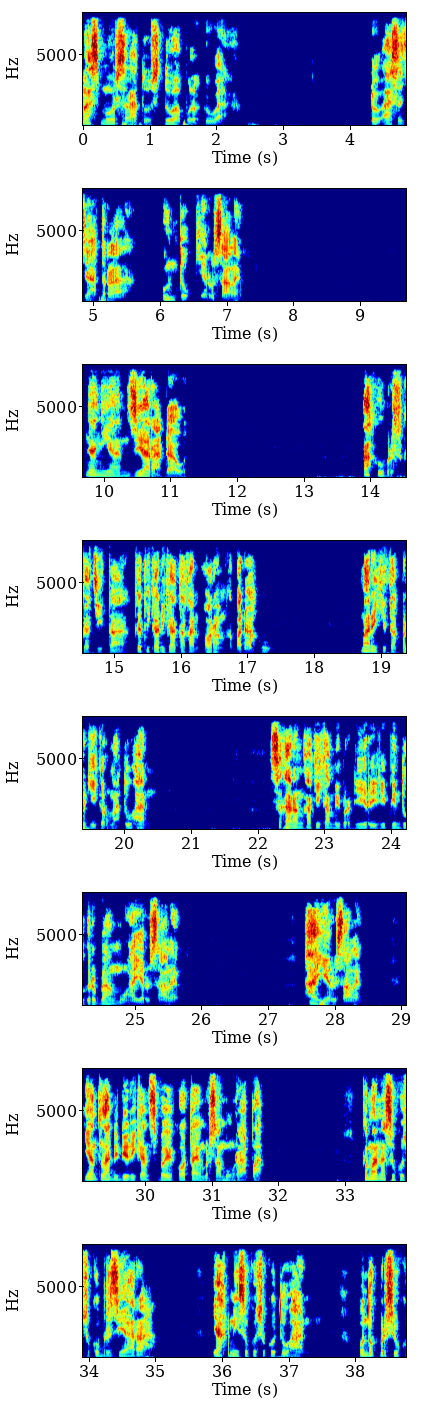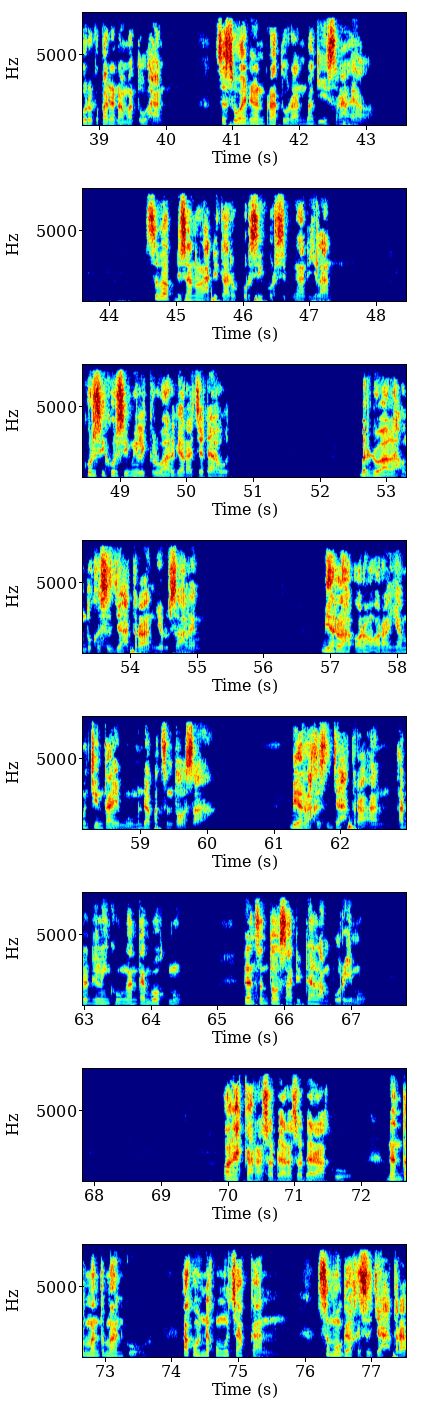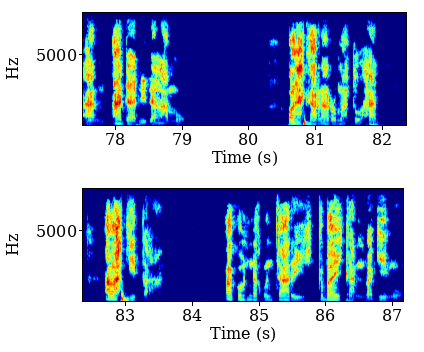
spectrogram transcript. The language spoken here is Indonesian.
Mazmur 122 Doa sejahtera untuk Yerusalem Nyanyian Ziarah Daud Aku bersuka cita ketika dikatakan orang kepadaku, Mari kita pergi ke rumah Tuhan. Sekarang kaki kami berdiri di pintu gerbangmu, hai Yerusalem. Hai Yerusalem, yang telah didirikan sebagai kota yang bersambung rapat. Ke mana suku-suku berziarah, yakni suku-suku Tuhan, untuk bersyukur kepada nama Tuhan, sesuai dengan peraturan bagi Israel. Sebab di sanalah ditaruh kursi-kursi pengadilan, kursi-kursi milik keluarga Raja Daud. Berdoalah untuk kesejahteraan Yerusalem biarlah orang-orang yang mencintaimu mendapat sentosa. Biarlah kesejahteraan ada di lingkungan tembokmu, dan sentosa di dalam purimu. Oleh karena saudara-saudaraku dan teman-temanku, aku hendak mengucapkan, semoga kesejahteraan ada di dalammu. Oleh karena rumah Tuhan, Allah kita, aku hendak mencari kebaikan bagimu.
